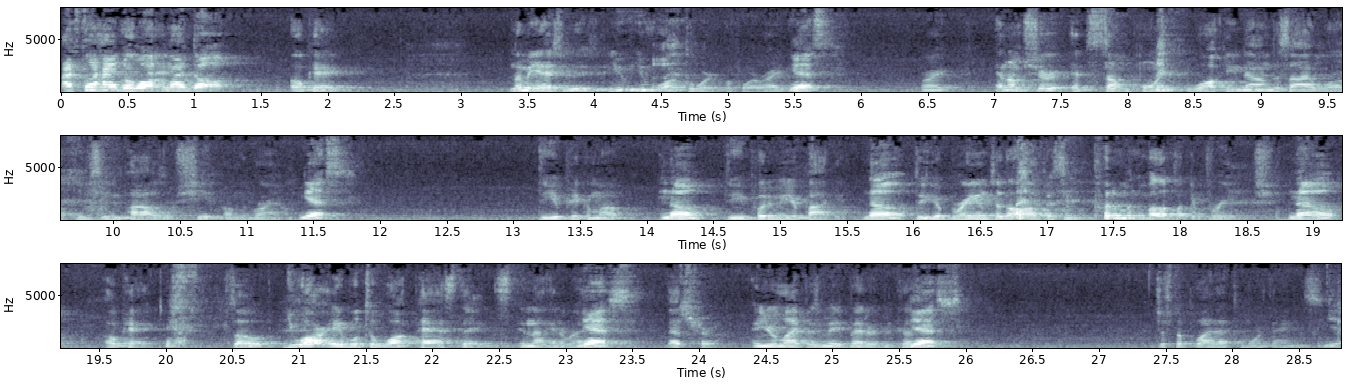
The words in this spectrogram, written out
I still had to walk my dog. Okay. Let me ask you this. You you walked to work before, right? Yes. Right. And I'm sure at some point walking down the sidewalk, you've seen piles of shit on the ground. Yes. Do you pick them up? No. Do you put them in your pocket? No. Do you bring them to the office and put them in the motherfucking fridge? No. Okay. So you are able to walk past things and not interact. Yes. with them. That's true. And your life is made better because Yes. Just apply that to more things. Yeah.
